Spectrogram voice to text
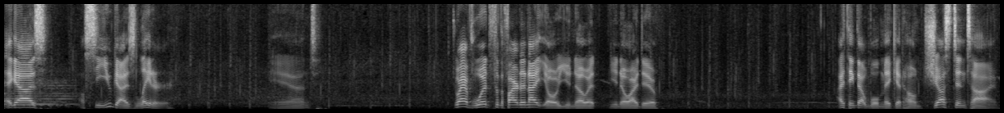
Hey, guys. I'll see you guys later. And... Do I have wood for the fire tonight? Oh, you know it. You know I do. I think that we'll make it home just in time.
